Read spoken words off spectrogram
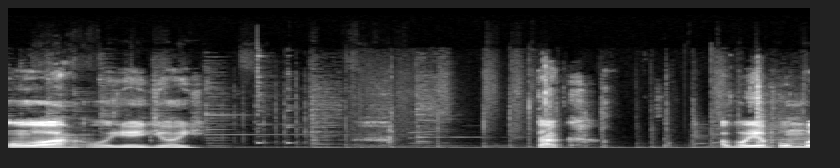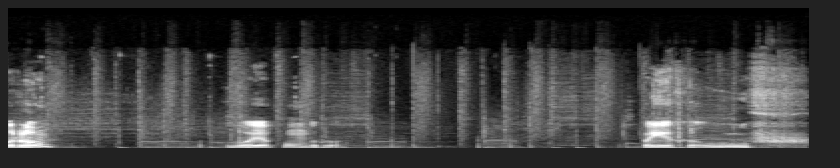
О, ой-ой-ой. Так. Або я помру, або я помру. Поїхав. Уф.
